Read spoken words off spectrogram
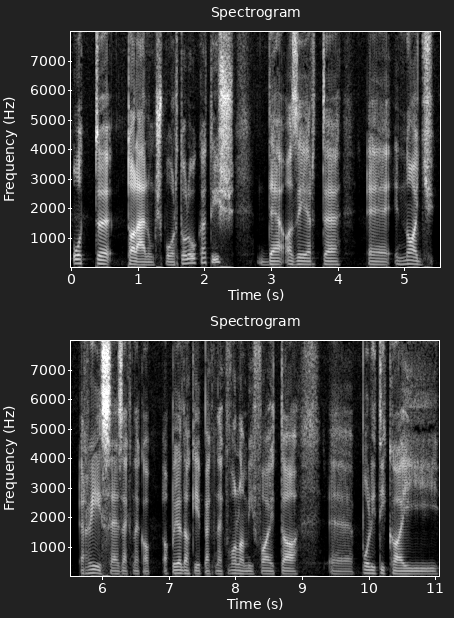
Ott találunk sportolókat is, de azért nagy része ezeknek a, a példaképeknek valami fajta politikai,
